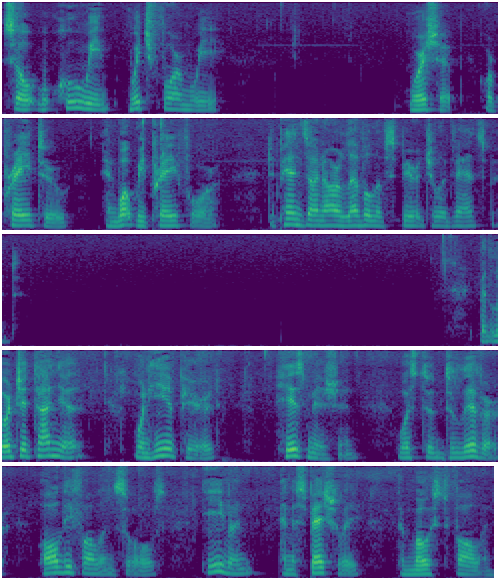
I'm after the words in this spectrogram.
So who we, which form we worship or pray to, and what we pray for, depends on our level of spiritual advancement. But Lord Chaitanya, when he appeared, his mission was to deliver all the fallen souls, even and especially the most fallen.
